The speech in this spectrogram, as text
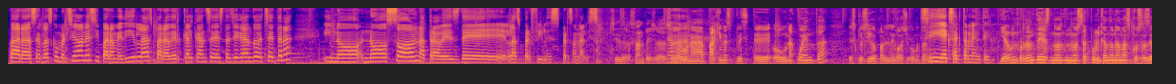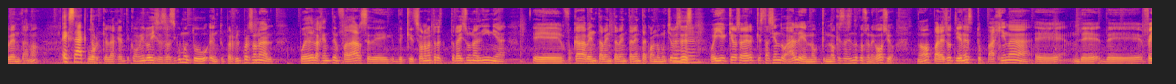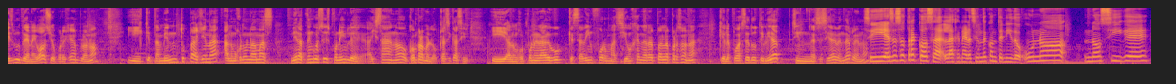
para hacer las conversiones y para medirlas, para ver qué alcance está llegando, etcétera. Y no, no son a través de los perfiles personales. Sí, de las fanpages. O sea, una página eh, o una cuenta exclusiva para el negocio como tal. Sí, exactamente. Y algo importante es no, no estar publicando nada más cosas de venta, ¿no? Exacto. Porque la gente, como bien lo dices, así como en tu, en tu perfil personal, puede la gente enfadarse de, de que solamente traes una línea eh, enfocada a venta, venta, venta, venta, cuando muchas veces, Ujú. oye, quiero saber qué está haciendo Ale, no, no qué está haciendo con su negocio, ¿no? Para eso tienes tu página eh, de, de Facebook de negocio, por ejemplo, ¿no? Y que también en tu página, a lo mejor no nada más, mira, tengo esto disponible, ahí está, ¿no? Cómpramelo, casi, casi. Y a lo mejor poner algo que sea de información general para la persona que le pueda ser de utilidad sin necesidad de venderle, ¿no? Sí, esa es otra cosa, la generación de contenido. Uno no sigue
